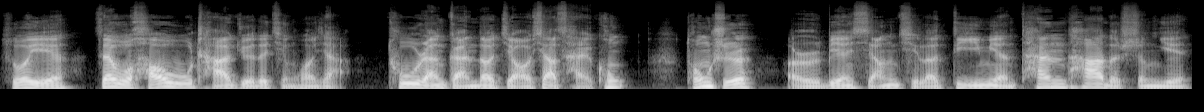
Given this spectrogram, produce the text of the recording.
所以在我毫无察觉的情况下，突然感到脚下踩空，同时耳边响起了地面坍塌的声音。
